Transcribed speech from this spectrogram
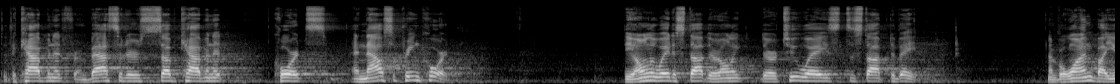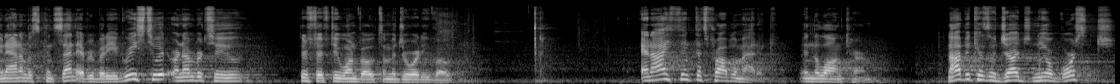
to the cabinet for ambassadors, sub cabinet, courts, and now Supreme Court. The only way to stop, there are, only, there are two ways to stop debate. Number one, by unanimous consent, everybody agrees to it, or number two, through 51 votes, a majority vote. And I think that's problematic in the long term. Not because of Judge Neil Gorsuch,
